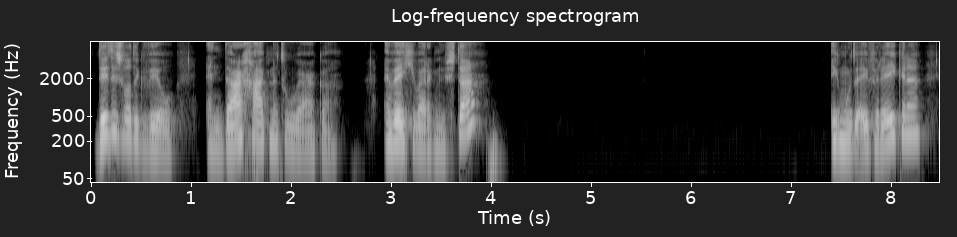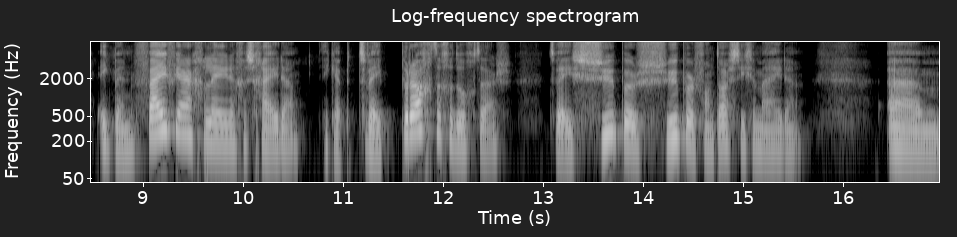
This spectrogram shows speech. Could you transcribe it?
Dit is wat ik wil en daar ga ik naartoe werken. En weet je waar ik nu sta? Ik moet even rekenen. Ik ben vijf jaar geleden gescheiden. Ik heb twee prachtige dochters. Twee super, super fantastische meiden. Ehm,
